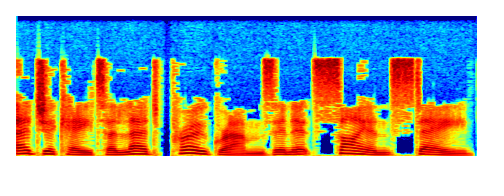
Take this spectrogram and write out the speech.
educator-led programs in its science stage.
